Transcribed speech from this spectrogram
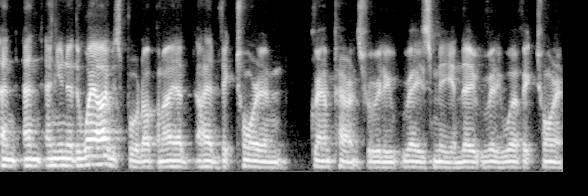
and and and you know the way i was brought up and i had i had victorian grandparents who really raised me and they really were victorian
